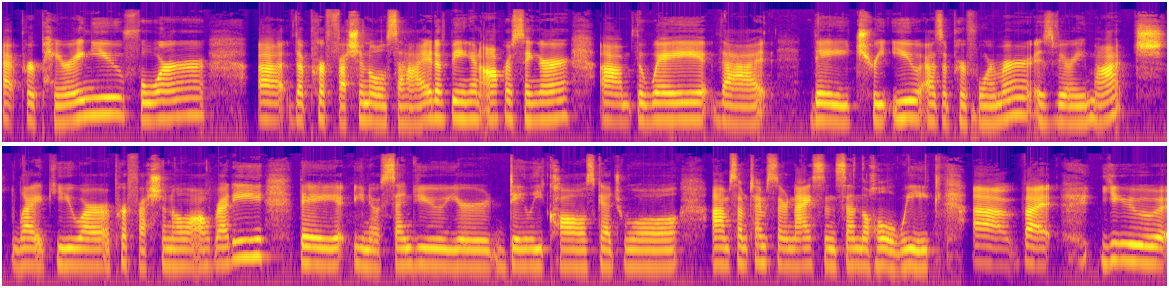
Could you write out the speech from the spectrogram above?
at preparing you for uh, the professional side of being an opera singer. Um, the way that they treat you as a performer is very much like you are a professional already. They, you know, send you your daily call schedule. Um, sometimes they're nice and send the whole week, uh, but you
